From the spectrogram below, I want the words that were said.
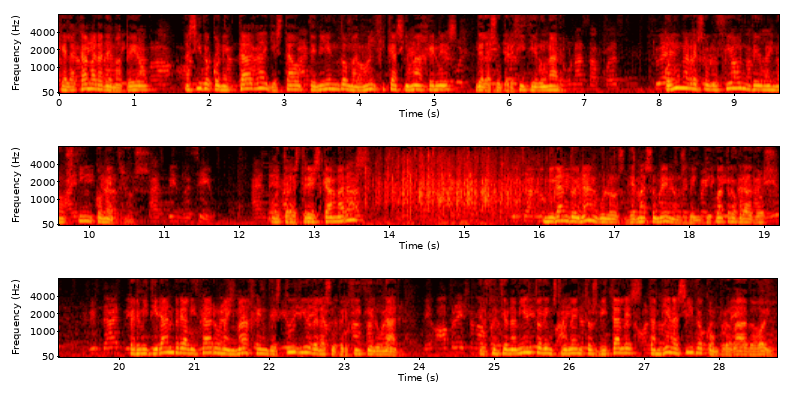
que la cámara de mapeo ha sido conectada y está obteniendo magníficas imágenes de la superficie lunar, con una resolución de unos 5 metros. Otras tres cámaras, mirando en ángulos de más o menos 24 grados, permitirán realizar una imagen de estudio de la superficie lunar. El funcionamiento de instrumentos vitales también ha sido comprobado hoy.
